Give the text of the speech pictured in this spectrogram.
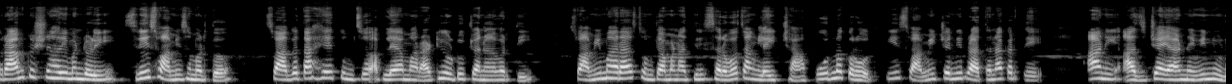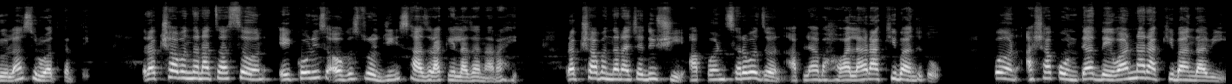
रामकृष्ण हरी मंडळी श्री स्वामी समर्थ. स्वागत आहे तुमचं आपल्या मराठी युट्यूब चॅनलवरती स्वामी महाराज तुमच्या मनातील सर्व चांगल्या इच्छा पूर्ण करोत ही स्वामीचरणी प्रार्थना करते आणि आजच्या या नवीन व्हिडिओला सुरुवात करते. रक्षाबंधनाचा सण एकोणीस ऑगस्ट रोजी साजरा केला जाणार आहे. रक्षाबंधनाच्या दिवशी आपण सर्वजण आपल्या भावाला राखी बांधतो. पण अशा कोणत्या देवांना राखी बांधावी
